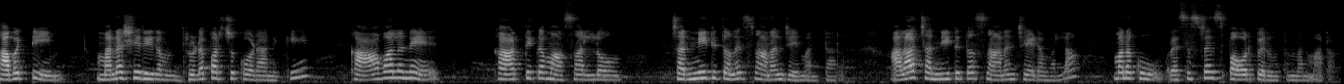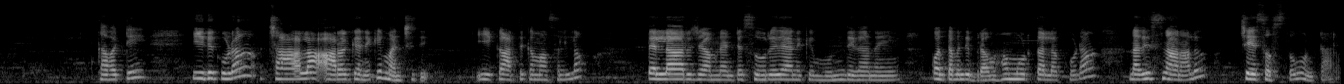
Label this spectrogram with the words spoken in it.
కాబట్టి మన శరీరం దృఢపరచుకోవడానికి కావాలనే కార్తీక మాసాల్లో చన్నీటితోనే స్నానం చేయమంటారు. అలా చన్నీటితో స్నానం చేయడం వల్ల మనకు రెసిస్టెన్స్ పవర్ పెరుగుతుందన్నమాట. కాబట్టి ఇది కూడా చాలా ఆరోగ్యానికి మంచిది. ఈ కార్తీక మాసంలో తెల్లారుజామున అంటే సూర్యోదయానికి ముందుగానే కొంతమంది బ్రహ్మముహూర్తాల్లో కూడా నది స్నానాలు చేసొస్తూ ఉంటారు.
